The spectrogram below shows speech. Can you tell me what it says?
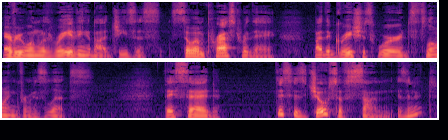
Everyone was raving about Jesus, so impressed were they by the gracious words flowing from his lips. They said, This is Joseph's son, isn't it?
